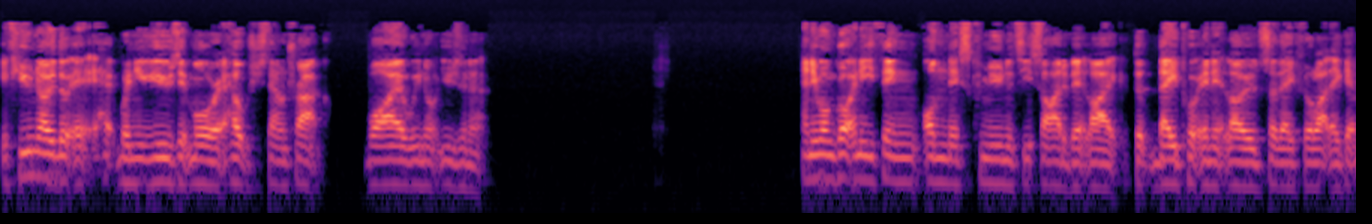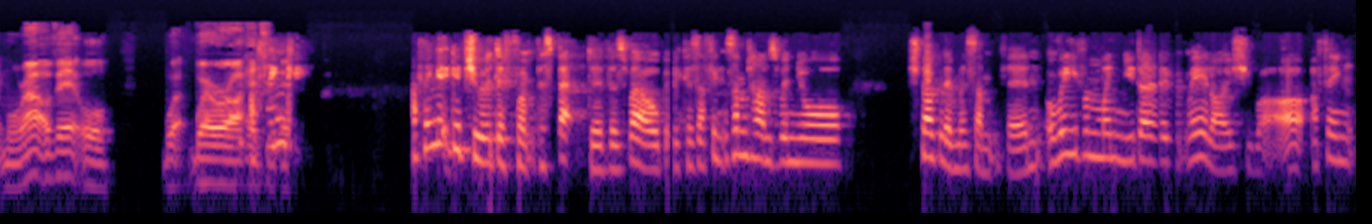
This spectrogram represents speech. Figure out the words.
if you know that it, when you use it more, it helps you stay on track, why are we not using it? Anyone got anything on this community side of it, like that they put in it loads so they feel like they get more out of it, or wh- where are our heads? I think, I think it gives you a different perspective as well, because I think sometimes when you're struggling with something, or even when you don't realise you are, I think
